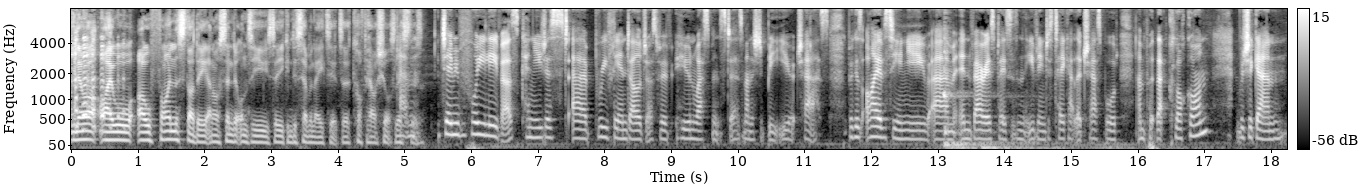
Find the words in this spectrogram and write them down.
you know what? I will. I'll find the study and I'll send it on to you so you can disseminate it to Coffee House Shots um, listeners. Um, Jamie, before you leave us, can you just uh, briefly indulge us with who in Westminster has managed to beat you at chess? Because I have seen you um, in various places in the evening just take out the chessboard and put that clock on, which again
